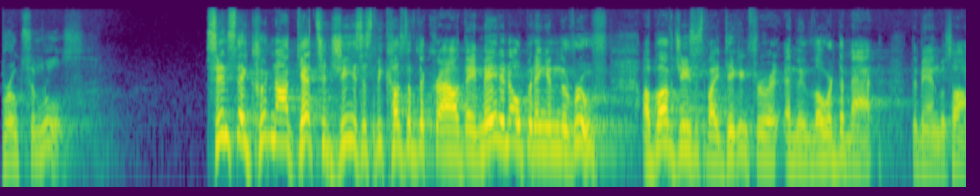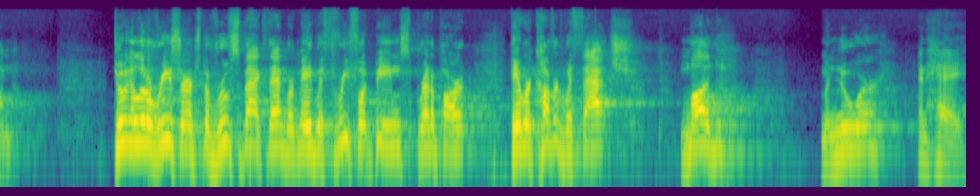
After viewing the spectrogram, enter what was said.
broke some rules. Since they could not get to Jesus because of the crowd, they made an opening in the roof above Jesus by digging through it and then lowered the mat the man was on. Doing a little research, the roofs back then were made with three foot beams spread apart. They were covered with thatch, mud, manure, and hay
